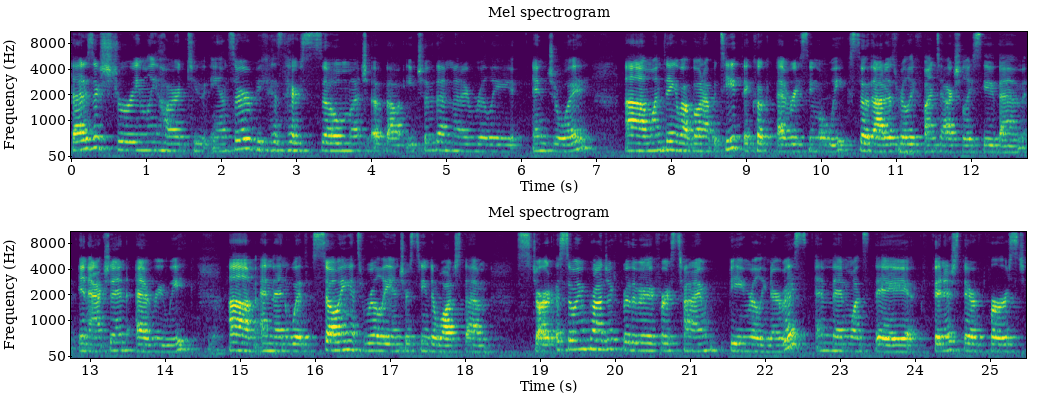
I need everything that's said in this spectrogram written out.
That is extremely hard to answer because there's so much about each of them that I really enjoy. Um, one thing about Bon Appetit, they cook every single week, so that is really fun to actually see them in action every week. Um, and then with sewing, it's really interesting to watch them start a sewing project for the very first time, being really nervous, and then once they finish their first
